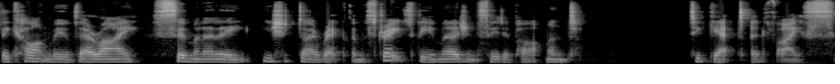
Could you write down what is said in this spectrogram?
they can't move their eye, similarly, you should direct them straight to the emergency department to get advice.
